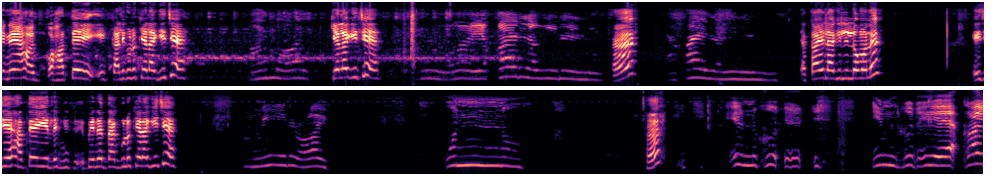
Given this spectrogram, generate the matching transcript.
পেনে হাতে এই কালিগুলো কে লাগিয়েছে? কে লাগিয়েছে? হ্যাঁ? একাই লাগিয়ে নিল মানে? এই যে হাতে পেনের দাগগুলো কে লাগিয়েছে? হ্যাঁ? একাই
